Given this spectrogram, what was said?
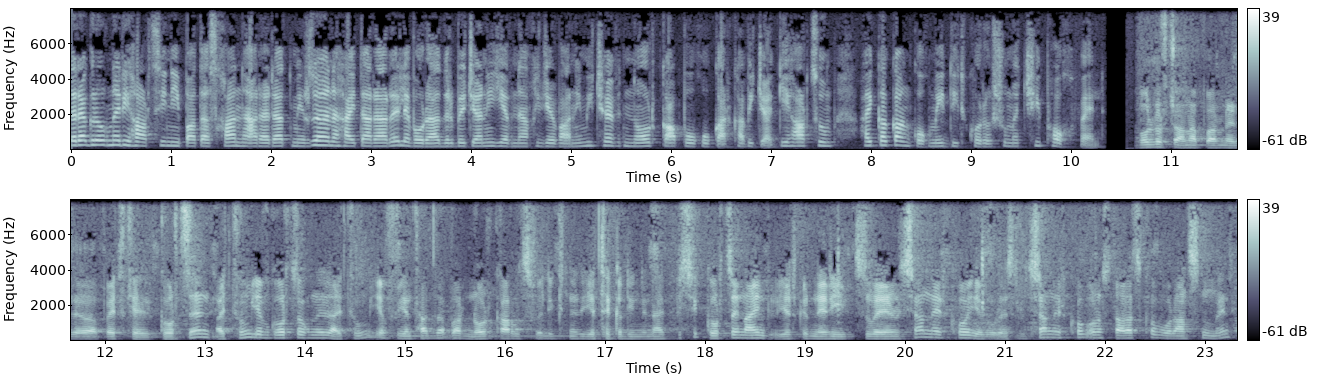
Լրագրողների հարցին ի պատասխան Արարատ Միրզոյանը հայտարարել է, որ Ադրբեջանի եւ Նախիջևանի միջև նոր կապող ու կարգավիճակի հարցում հայկական կողմի դիրքորոշումը չի փոխվել։ Բոլոր ճանապարհները պետք է գործեն, այդ թվում եւ գործողները, այդ թվում եւ ընդհանրաբար նոր կառուցվելիքները, եթե կլինեն այդպիսի, գործեն այն երկրների սուվերենության ներքո եւ օրենսդրության ներքո, որոնց տարածքով որ անցնում են,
